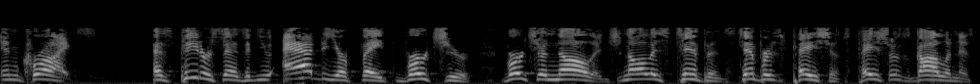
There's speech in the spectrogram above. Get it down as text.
in Christ. As Peter says, if you add to your faith virtue, Virtue, knowledge. Knowledge, temperance. Temperance, patience. Patience, godliness.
